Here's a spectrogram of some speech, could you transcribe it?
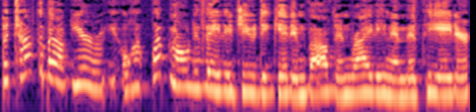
but talk about your what motivated you to get involved in writing and the theater.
